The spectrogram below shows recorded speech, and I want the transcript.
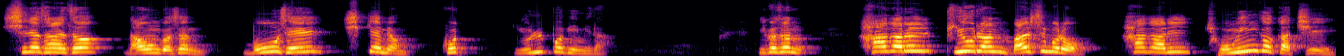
신의 산에서 나온 것은 모세의 십계명 곧 율법입니다. 이것은 하갈을 비유로 한 말씀으로 하갈이 종인 것 같이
